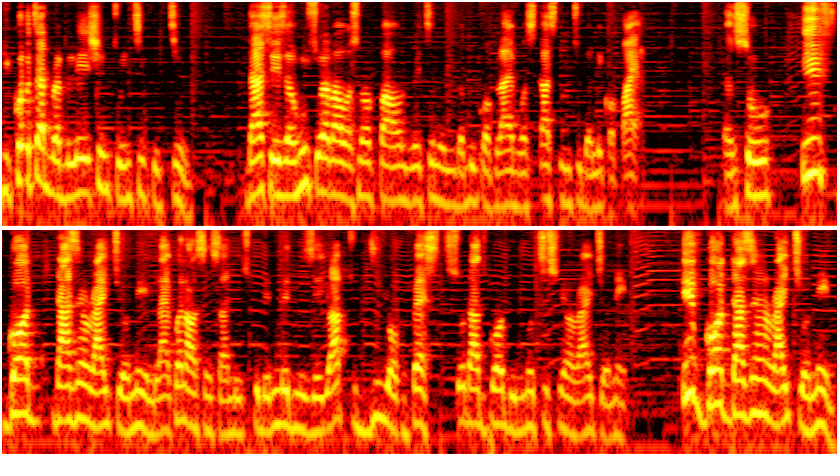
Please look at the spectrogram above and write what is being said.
he quoted Revelation 20:15. That says, and whosoever was not found written in the book of life was cast into the lake of fire. And so if God doesn't write your name, like when I was in Sunday school, they made me say you have to do your best so that God will notice you and write your name. If God doesn't write your name,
